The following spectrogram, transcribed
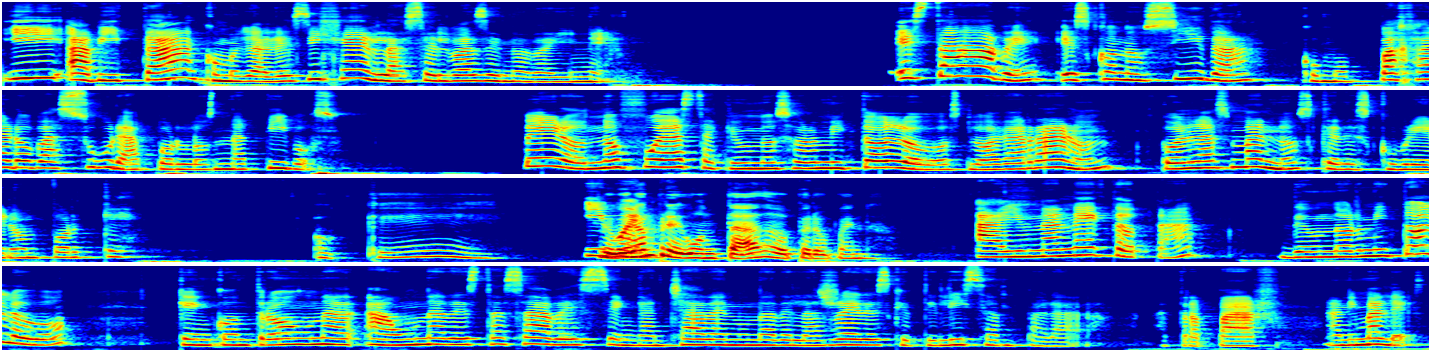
y habita, como ya les dije, en las selvas de Nueva Guinea. Esta ave es conocida como pájaro basura por los nativos, pero no fue hasta que unos ornitólogos lo agarraron con las manos que descubrieron por qué. Ok. Y hubieran preguntado, pero bueno. Hay una anécdota de un ornitólogo que encontró a una de estas aves enganchada en una de las redes que utilizan para atrapar animales.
